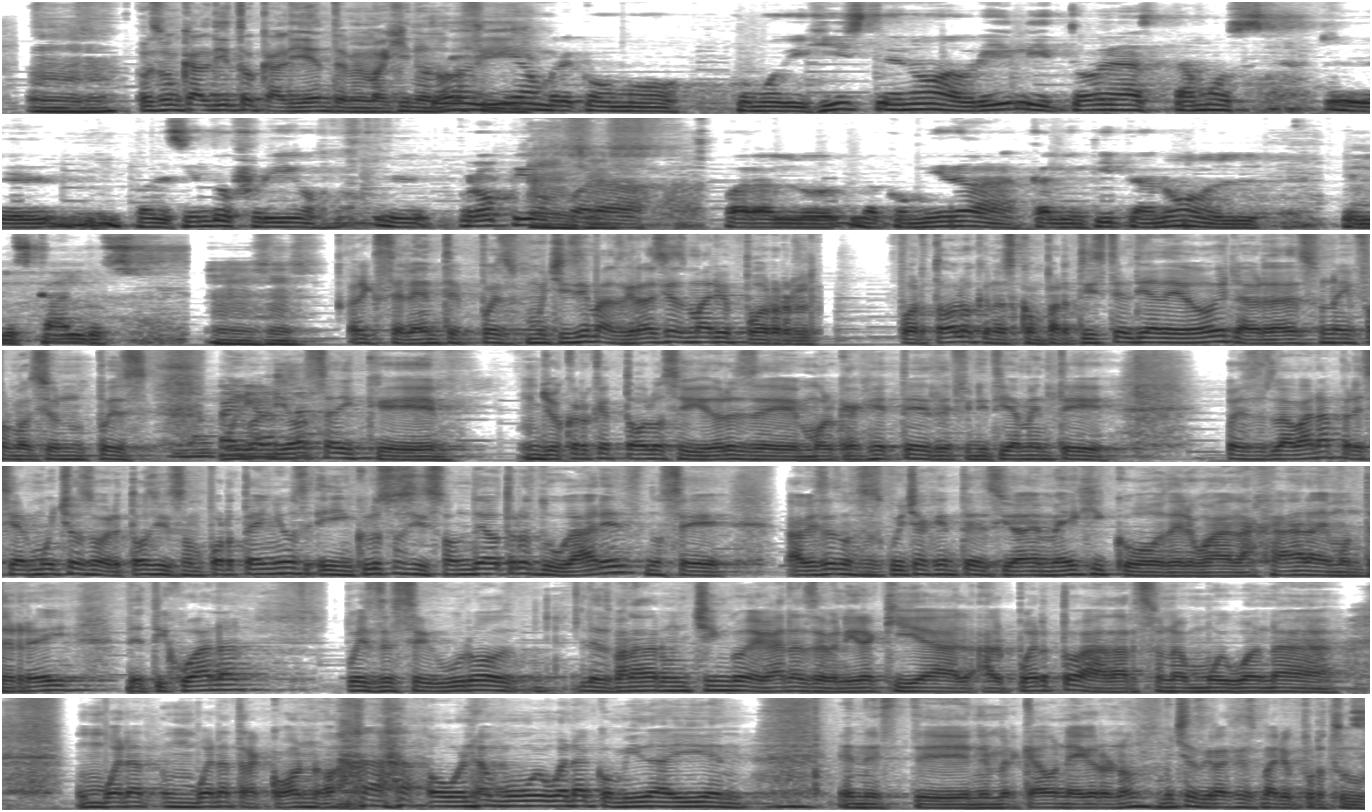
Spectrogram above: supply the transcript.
Es un caldito caliente, me imagino, ¿no? Sí, hombre, como, como dijiste, ¿no? Abril y todavía estamos eh, padeciendo frío. Eh, propio para, para la comida calientita, ¿no? en los caldos. Excelente. Pues muchísimas gracias, Mario, por por todo lo que nos compartiste el día de hoy. La verdad es una información pues muy valiosa y que yo creo que todos los seguidores de Molcajete definitivamente pues la van a apreciar mucho, sobre todo si son porteños e incluso si son de otros lugares. No sé, a veces nos escucha gente de Ciudad de México, de Guadalajara, de Monterrey, de Tijuana pues de seguro les van a dar un chingo de ganas de venir aquí al, puerto a darse una muy buena, un, buena, un buen atracón o una muy buena comida ahí en, en, este, en el mercado negro, ¿no? Muchas gracias, Mario, por tu,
